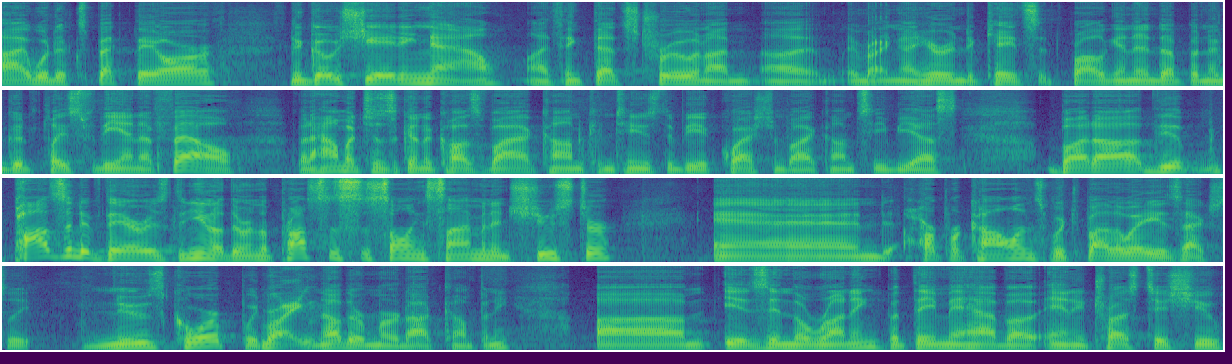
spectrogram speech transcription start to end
I would expect they are negotiating now. I think that's true, and I'm, uh, everything right. I hear indicates it's probably going to end up in a good place for the NFL. But how much is it going to cost Viacom continues to be a question. Viacom, CBS. But uh, the positive there is, that, you know, they're in the process of selling Simon and Schuster and HarperCollins, which, by the way, is actually News Corp, which right. is another Murdoch company um, is in the running, but they may have an antitrust issue.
